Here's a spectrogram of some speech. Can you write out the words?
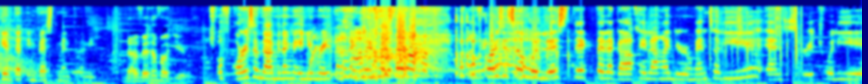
give that investment on it. Love it. How about you? Of course, ang dami nang na-enumerate ang aking sister. But of course, it's a holistic talaga. Kailangan you're mentally and spiritually,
